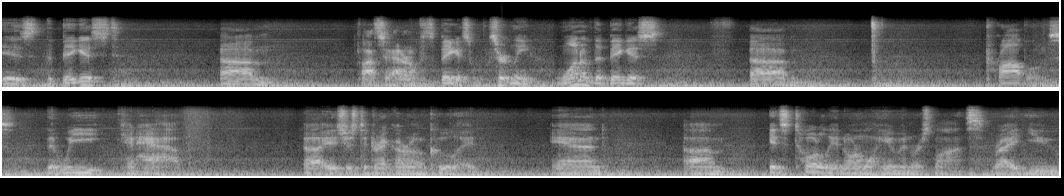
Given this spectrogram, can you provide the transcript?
is the biggest. Um, I'll say I don't know if it's the biggest. Certainly, one of the biggest um, problems that we can have uh, is just to drink our own Kool Aid, and um, it's totally a normal human response, right? You,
